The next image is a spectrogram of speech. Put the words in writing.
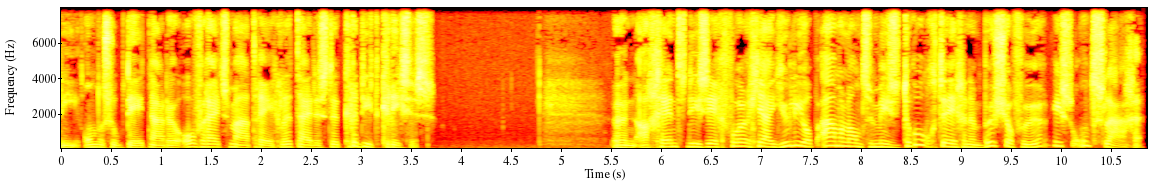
die onderzoek deed naar de overheidsmaatregelen tijdens de kredietcrisis. Een agent die zich vorig jaar juli op Ameland misdroeg tegen een buschauffeur is ontslagen.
